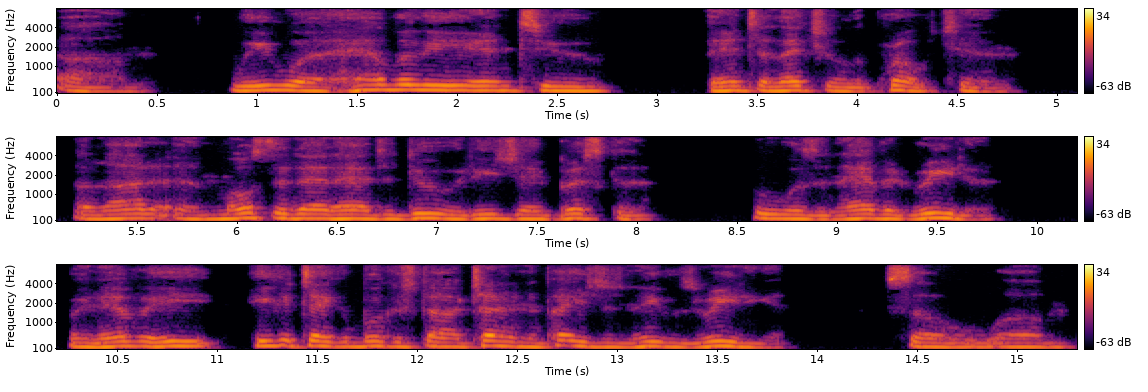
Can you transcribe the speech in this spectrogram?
Um, we were heavily into the intellectual approach, and a lot of, and most of that had to do with E.J. Brisker, who was an avid reader. Whenever he he could take a book and start turning the pages, and he was reading it. So um,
